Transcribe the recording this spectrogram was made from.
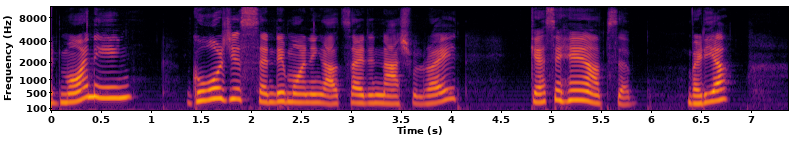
Good morning gorgeous Sunday morning outside in national right कैसे हैं आप सब? बढ़िया?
